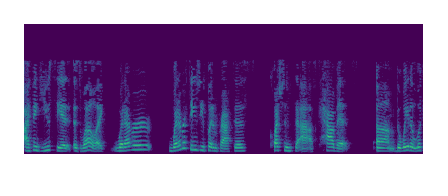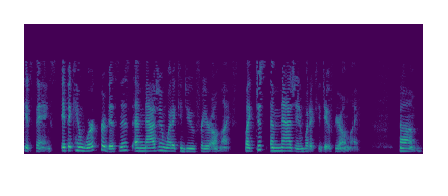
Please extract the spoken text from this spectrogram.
I think you see it as well. Like whatever, whatever things you put in practice, questions to ask, habits, um, the way to look at things. If it can work for business, imagine what it can do for your own life. Like just imagine what it can do for your own life. Um,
